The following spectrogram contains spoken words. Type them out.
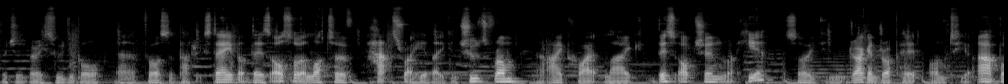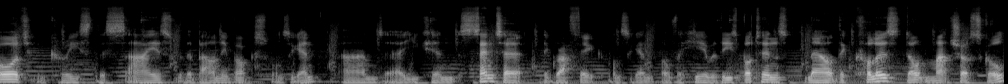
which is very suitable uh, for St. Patrick's Day, but there's also a lot of hats right here that you can choose from. Uh, I quite like this option right here. So you can drag and drop it onto your artboard, increase the size with the bounding box once again, and uh, you can center the graphic once again over here with these buttons. Now the colors don't match our skull,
